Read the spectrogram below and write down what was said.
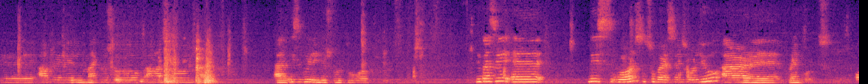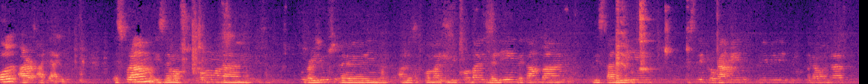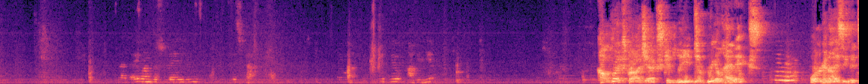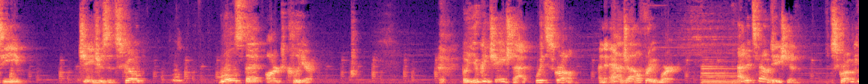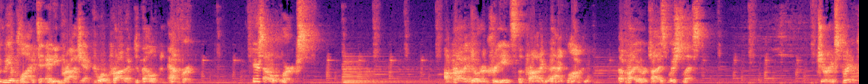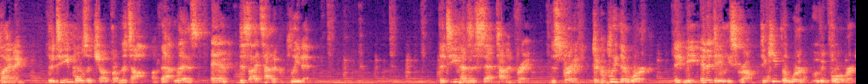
Apple, Microsoft, Amazon, and, and it's really useful to work. You can see uh, these words, super essential for you, are uh, frameworks. All are Agile. Scrum is the most common and super used uh, in a lot of companies, big companies, the Lean, the Kanban, Scala Lean, extreme programming, maybe you hear about that. But I want to explain you Scrum. I want to give you a video. Complex projects can lead to real headaches. Organizing the team, changes in scope, roles that aren't clear. But you can change that with Scrum, an agile framework. At its foundation, Scrum can be applied to any project or product development effort. Here's how it works. A product owner creates the product backlog a prioritized wish list. During sprint planning, the team pulls a chunk from the top of that list and decides how to complete it. The team has a set time frame, the sprint, to complete their work. They meet in a daily scrum to keep the work moving forward.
